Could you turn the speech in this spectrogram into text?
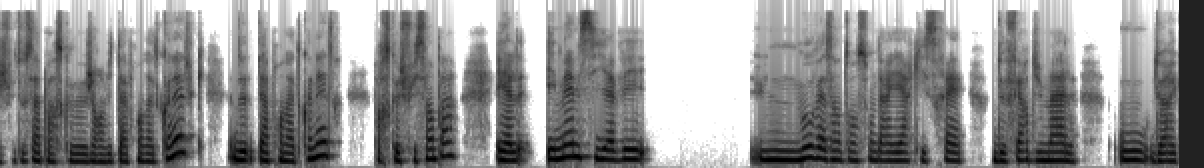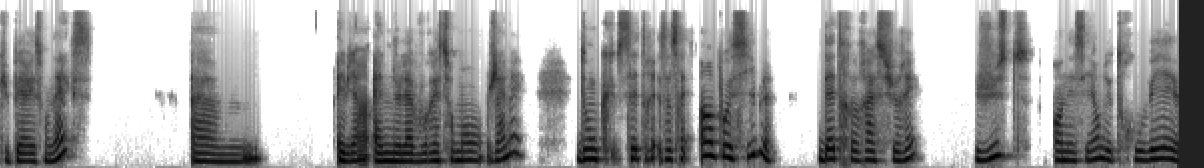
je fais tout ça parce que j'ai envie d'apprendre à te connaître, à te connaître, parce que je suis sympa. Et même s'il y avait une mauvaise intention derrière qui serait de faire du mal ou de récupérer son ex, eh bien, elle ne l'avouerait sûrement jamais. Donc, ça serait impossible d'être rassurée juste en essayant de trouver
